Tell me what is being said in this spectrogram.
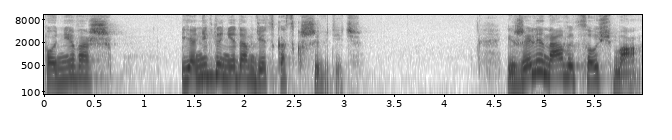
Ponieważ ja nigdy nie dam dziecka skrzywdzić. Jeżeli nawet coś ma,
